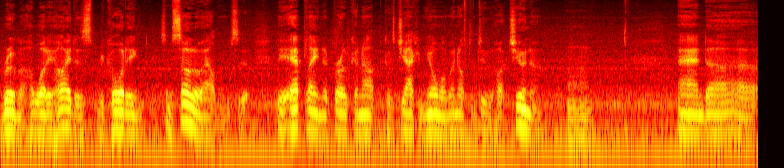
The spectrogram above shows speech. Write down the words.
room at Wally Heider's recording some solo albums. The, airplane had broken up because Jack and Jorma went off to do Hot Tuna. And uh,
